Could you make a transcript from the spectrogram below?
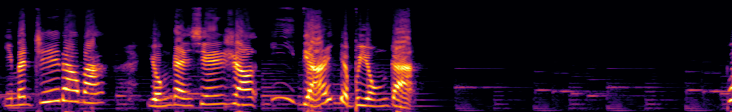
你们知道吗？勇敢先生一点儿也不勇敢。”不，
